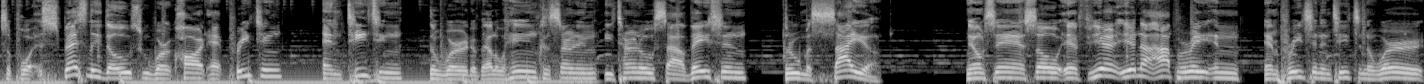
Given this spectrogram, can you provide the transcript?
support, especially those who work hard at preaching and teaching the word of Elohim concerning eternal salvation through Messiah. You know what I'm saying? So if you're you're not operating and preaching and teaching the word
